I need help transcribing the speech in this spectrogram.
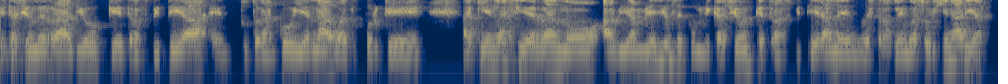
estación de radio que transmitía en Tutonacú y en Náhuatl, porque aquí en la sierra no había medios de comunicación que transmitieran en nuestras lenguas originarias.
